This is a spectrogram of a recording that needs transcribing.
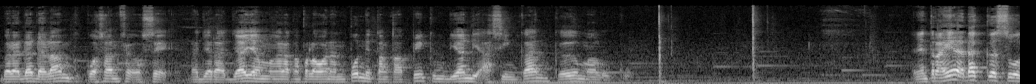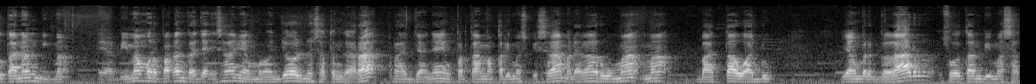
berada dalam kekuasaan VOC. Raja-raja yang mengalahkan perlawanan pun ditangkapi kemudian diasingkan ke Maluku. Dan yang terakhir ada Kesultanan Bima. Ya, Bima merupakan kerajaan Islam yang menonjol di Nusa Tenggara. Rajanya yang pertama kali masuk Islam adalah Ruma Ma Bata Wadu yang bergelar Sultan Bima I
